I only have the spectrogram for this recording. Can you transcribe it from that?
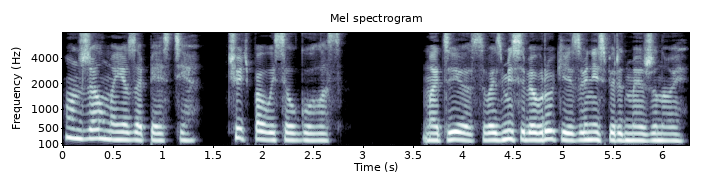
Он сжал мое запястье, чуть повысил голос. «Матиас, возьми себя в руки и извинись перед моей женой.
